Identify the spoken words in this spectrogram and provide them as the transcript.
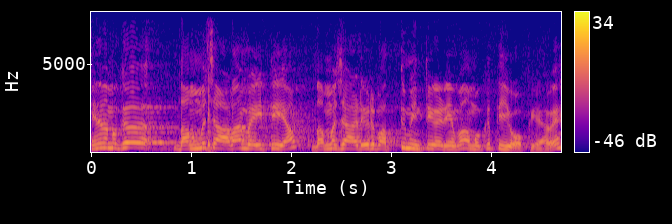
ഇനി നമുക്ക് ദമ്മ് ചാടാൻ വെയിറ്റ് ചെയ്യാം. ദമ്മ് ചാടി ഒരു പത്ത് മിനിറ്റ് കഴിയുമ്പോൾ നമുക്ക് തീ ഓഫ് ചെയ്യാവേ.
